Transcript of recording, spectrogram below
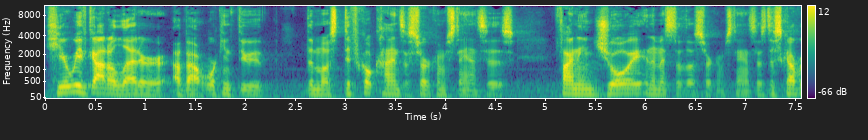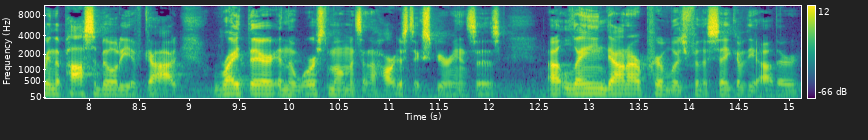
Here we've got a letter about working through the most difficult kinds of circumstances, finding joy in the midst of those circumstances, discovering the possibility of God right there in the worst moments and the hardest experiences, uh, laying down our privilege for the sake of the other.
